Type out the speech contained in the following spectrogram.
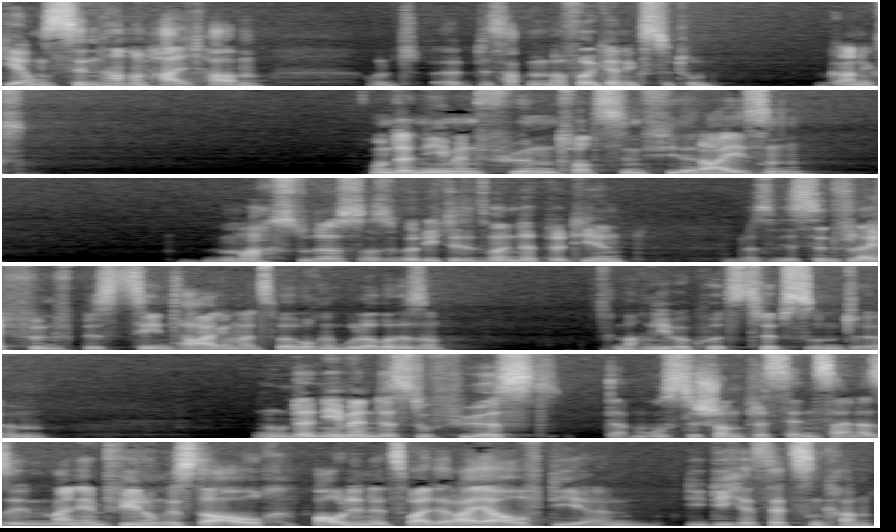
die auch einen Sinn haben und Halt haben. Und äh, das hat mit dem Erfolg ja nichts zu tun. Gar nichts. Unternehmen führen und trotzdem viel reisen. Machst du das? Also würde ich das jetzt mal interpretieren. Also wir sind vielleicht fünf bis zehn Tage, mal zwei Wochen im Urlaub oder so. Machen lieber Kurztrips und ähm, ein Unternehmen, das du führst, da musst du schon präsent sein. Also meine Empfehlung ist da auch, bau dir eine zweite Reihe auf, die, ähm, die dich ersetzen kann.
